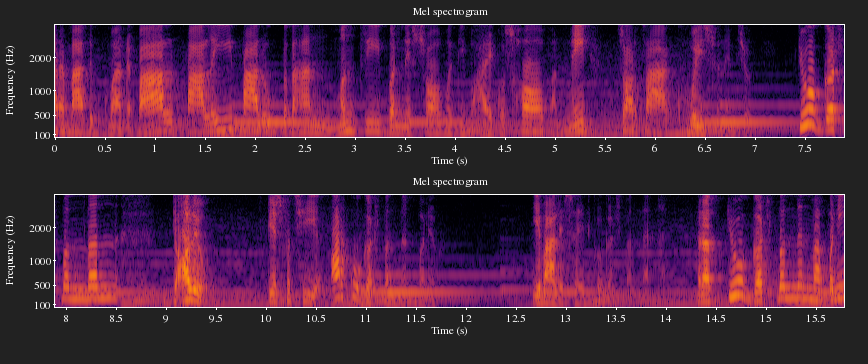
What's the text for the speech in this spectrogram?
र माधव कुमार नेपाल पालै पालो प्रधानमन्त्री बन्ने सहमति भएको छ भन्ने चर्चा खुबै सुनिन्थ्यो। त्यो गठबन्धन ढल्यो। त्यसपछि अर्को गठबन्धन बन्यो एमाले सहितको गठबन्धन। र त्यो गठबन्धनमा पनि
